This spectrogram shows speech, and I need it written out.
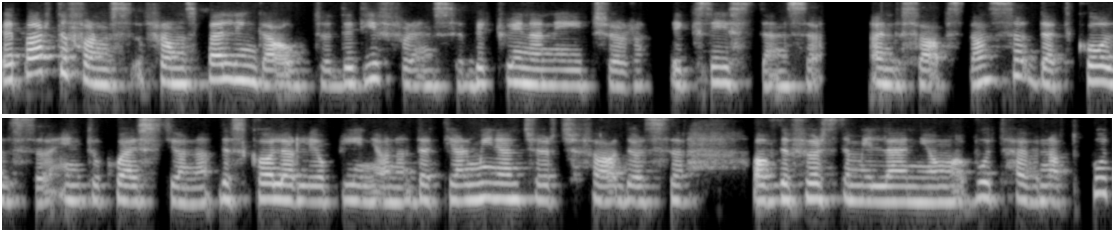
Apart from, from spelling out the difference between a nature, existence, and substance that calls into question the scholarly opinion that the Armenian Church Fathers of the first millennium would have not put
